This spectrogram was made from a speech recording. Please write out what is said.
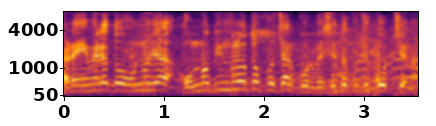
একটা এমএলএ তো অন্য যা, অন্য দিনগুলো তো প্রচার করবে, সে তো কিছু করছে না।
